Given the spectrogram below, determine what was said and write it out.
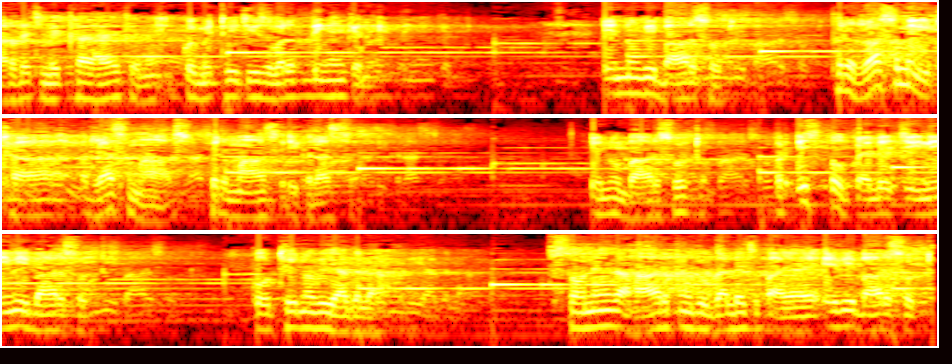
ਘਰ ਵਿੱਚ ਮਿੱਠਾ ਹੈ ਕਿ ਨਹੀਂ? ਕੋਈ ਮਿੱਠੀ ਚੀਜ਼ ਵਰਤਦੀ ਹੈ ਕਿ ਨਹੀਂ? ਇਹਨੂੰ ਵੀ ਬਾਹਰ ਸੁੱਟ। ਫਿਰ ਰਸ ਮੀਠਾ, ਰਸ ਮਾਸ, ਫਿਰ ਮਾਸ ਇੱਕ ਰਸ। ਇਹਨੂੰ ਬਾਹਰ ਸੁੱਟ। ਪਰ ਇਸ ਤੋਂ ਪਹਿਲੇ ਚੀਨੀ ਵੀ ਬਾਹਰ ਸੁੱਟ। ਕੋਠੀ ਨੂੰ ਵੀ ਅੱਗ ਲਾ। ਸੋਨੇ ਦਾ ਹਾਰ ਤੂੰ ਜੋ ਗਲੇ 'ਚ ਪਾਇਆ ਹੈ, ਇਹ ਵੀ ਬਾਹਰ ਸੁੱਟ।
